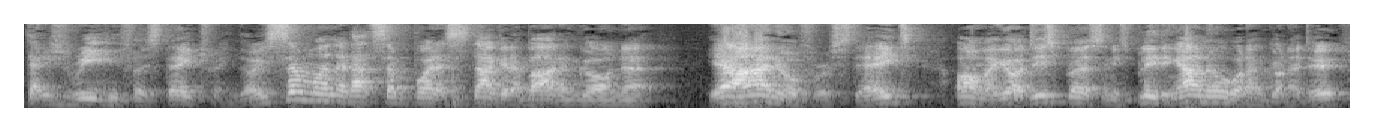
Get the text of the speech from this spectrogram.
that is really first aid trained though. He's someone that at some point has staggered about and gone, uh, yeah, I know first aid. Oh my god, this person is bleeding. I know what I'm gonna do.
